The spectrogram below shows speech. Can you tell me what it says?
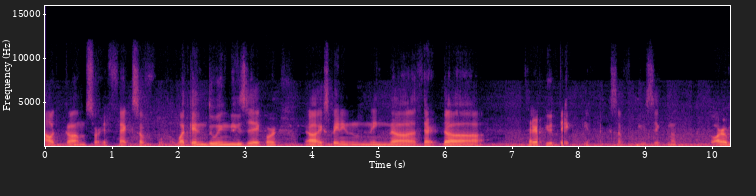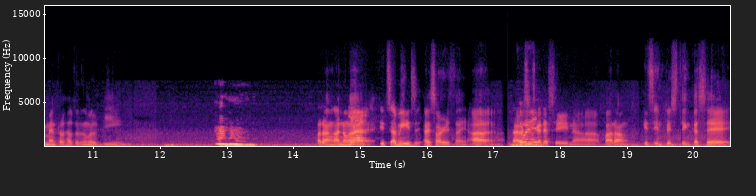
outcomes or effects of what can doing music or uh, explaining the ther- the therapeutic effects of music no, to our mental health and well-being. Mhm. Parang ano nga, it's amazing. Ay, sorry, Tanya. Uh, I was just gonna say na parang it's interesting kasi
